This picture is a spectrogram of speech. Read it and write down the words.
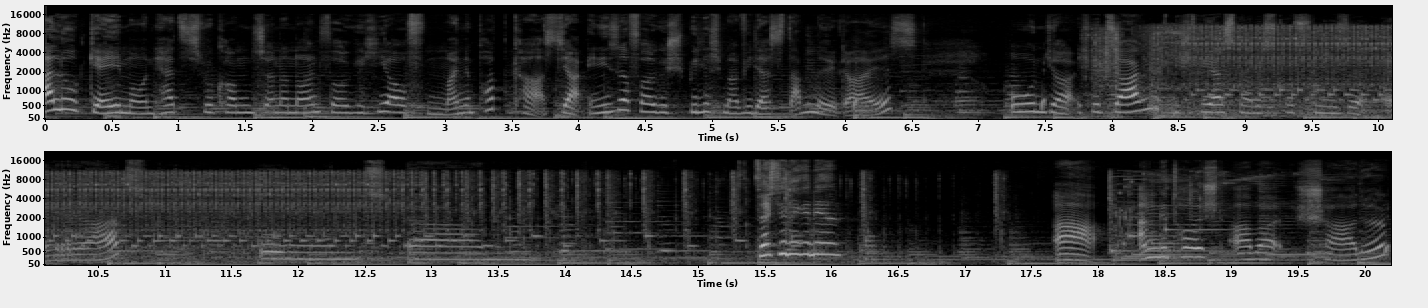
Hallo Gamer und herzlich willkommen zu einer neuen Folge hier auf meinem Podcast. Ja, in dieser Folge spiele ich mal wieder Stumble Guys. Und ja, ich würde sagen, ich spiele erstmal das kostenlose Rad. Und, ähm. Vielleicht den legendären? Ah, angetäuscht, aber schade.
